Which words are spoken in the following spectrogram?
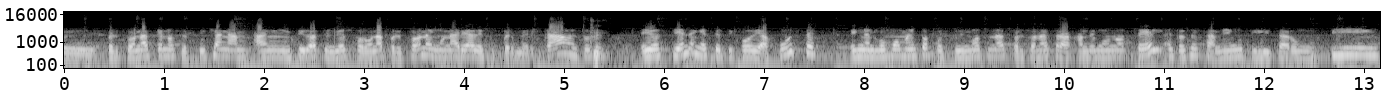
eh, personas que nos escuchan han, sido atendidos por una persona en un área de supermercado, entonces ellos tienen este tipo de ajustes. En algún momento pues tuvimos unas personas trabajando en un hotel, entonces también utilizaron un PIN,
